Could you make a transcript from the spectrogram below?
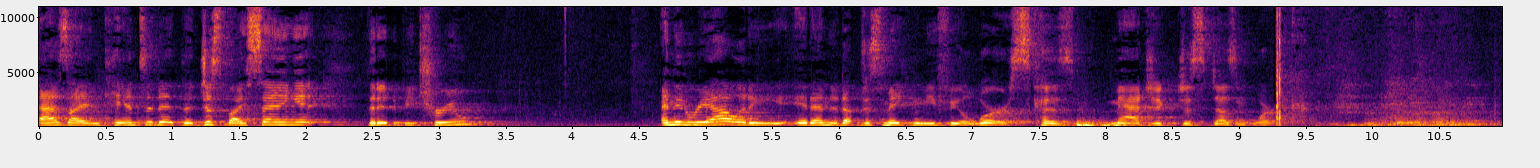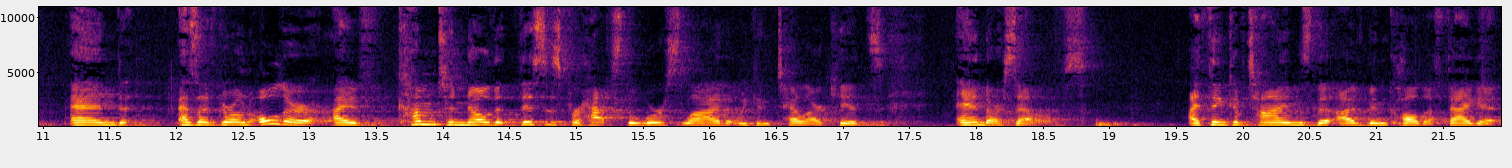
as I incanted it, that just by saying it, that it'd be true. And in reality, it ended up just making me feel worse because magic just doesn't work. and as I've grown older, I've come to know that this is perhaps the worst lie that we can tell our kids and ourselves. I think of times that I've been called a faggot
